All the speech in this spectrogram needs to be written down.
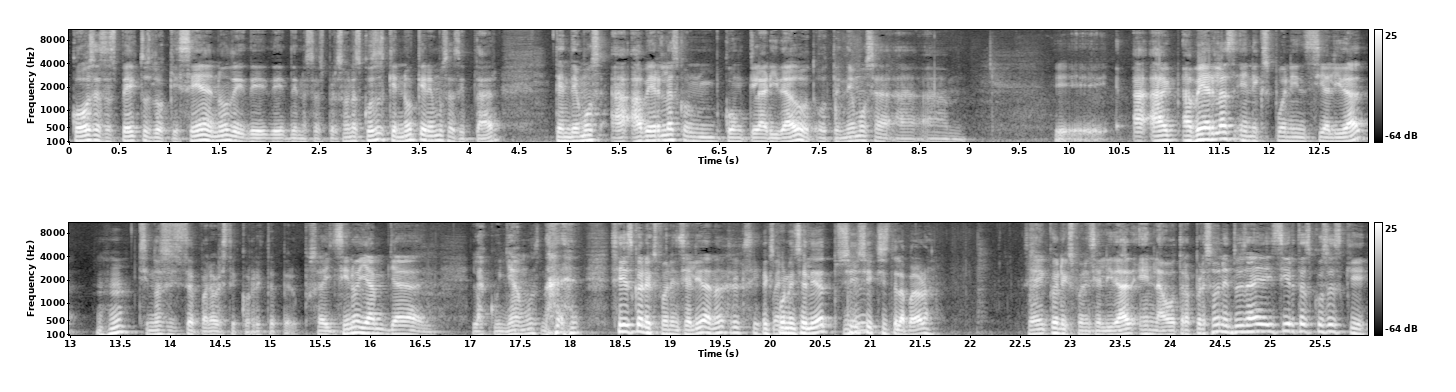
cosas, aspectos, lo que sea, ¿no? De, de, de, de nuestras personas, cosas que no queremos aceptar, tendemos a, a verlas con, con, claridad o, o tendemos a, a, eh, a, verlas en exponencialidad. Uh -huh. Si no sé si esta palabra esté correcta, pero pues ahí, si no ya, ya la acuñamos. sí, es con exponencialidad, ¿no? Creo que sí. Exponencialidad, bueno. pues sí, uh -huh. sí existe la palabra. Se con exponencialidad en la otra persona. Entonces hay ciertas cosas que,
